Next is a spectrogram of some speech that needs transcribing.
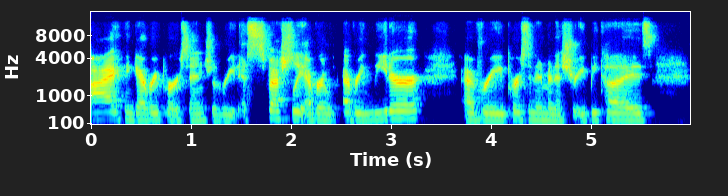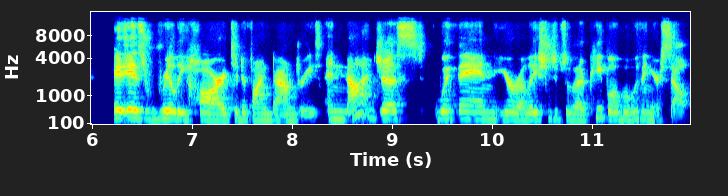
I think every person should read, especially every every leader, every person in ministry, because it is really hard to define boundaries and not just within your relationships with other people, but within yourself.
